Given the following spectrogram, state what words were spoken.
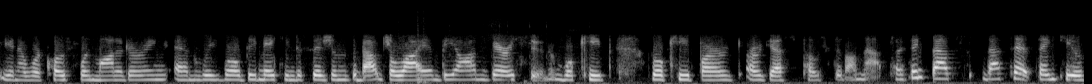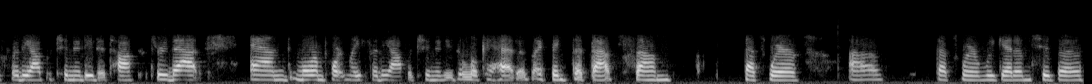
you know we're closely monitoring and we will be making decisions about July and beyond very soon and we'll keep we'll keep our our guests posted on that. So I think that's that's it. Thank you for the opportunity to talk through that and more importantly for the opportunity to look ahead as I think that that's um, that's where uh, that's where we get into the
